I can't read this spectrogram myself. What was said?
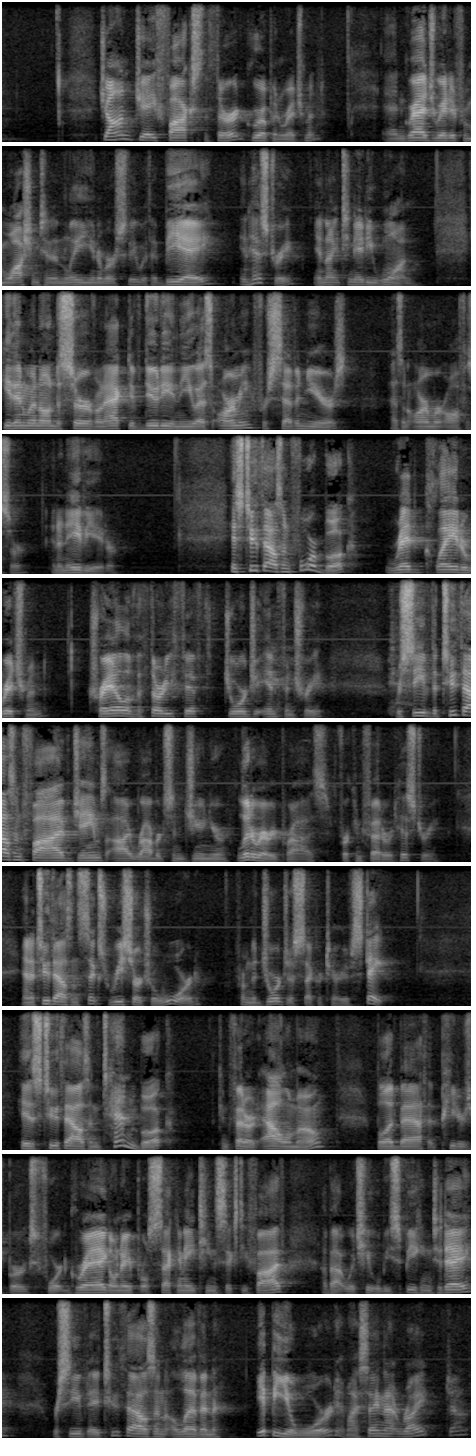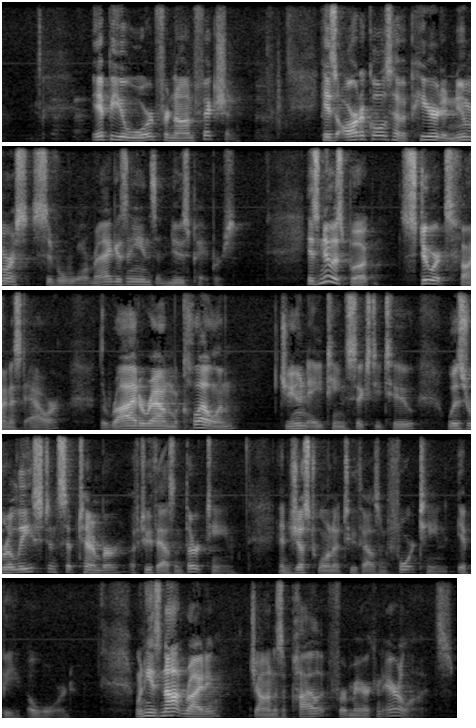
John J. Fox III grew up in Richmond and graduated from Washington and Lee University with a BA in history in 1981. He then went on to serve on active duty in the U.S. Army for seven years as an armor officer and an aviator. His 2004 book, Red Clay to Richmond Trail of the 35th Georgia Infantry, received the 2005 James I. Robertson Jr. Literary Prize for Confederate History and a 2006 Research Award from the Georgia Secretary of State. His 2010 book, Confederate Alamo, Bloodbath at Petersburg's Fort Gregg on April 2, 1865, about which he will be speaking today, received a 2011 IPPY Award. Am I saying that right, John? IPPY Award for nonfiction. His articles have appeared in numerous Civil War magazines and newspapers. His newest book, Stuart's Finest Hour, The Ride Around McClellan, June 1862, was released in September of 2013 and just won a 2014 IPPY Award. When he is not writing, John is a pilot for American Airlines.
